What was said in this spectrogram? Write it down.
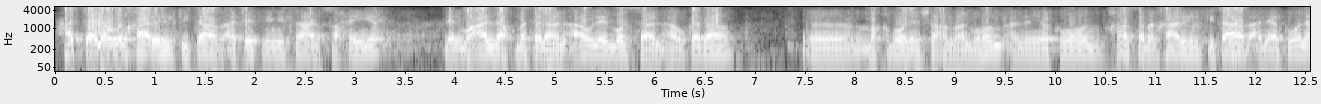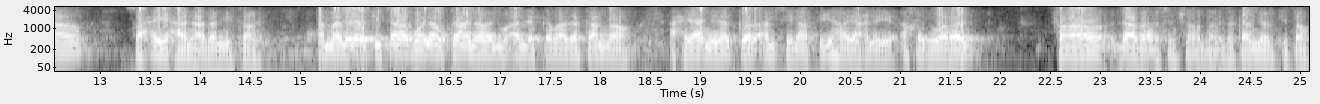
حتى لو من خارج الكتاب أتيت بمثال صحيح للمعلق مثلا أو للمرسل أو كذا آه، مقبول إن شاء الله. المهم أن يكون خاصة من خارج الكتاب أن يكون صحيحا هذا المثال. أما من الكتاب ولو كان المؤلف كما ذكرنا أحيانا يذكر أمثلة فيها يعني أخذ ورد فلا بأس إن شاء الله إذا كان من الكتاب.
